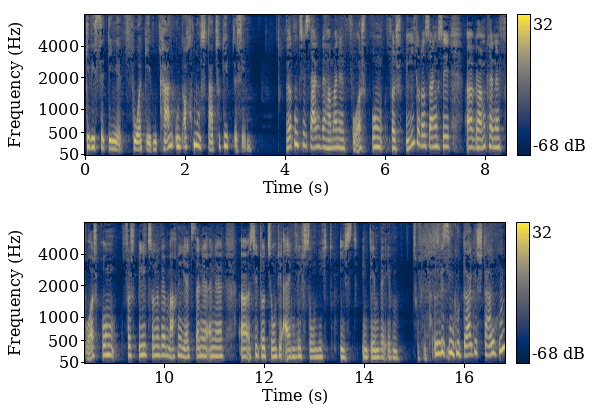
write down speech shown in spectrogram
gewisse Dinge vorgeben kann und auch muss. Dazu gibt es ihn. Würden Sie sagen, wir haben einen Vorsprung verspielt oder sagen Sie, äh, wir haben keinen Vorsprung verspielt, sondern wir machen jetzt eine, eine äh, Situation, die eigentlich so nicht ist, indem wir eben zu viel. Also wir sind gut dagestanden.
